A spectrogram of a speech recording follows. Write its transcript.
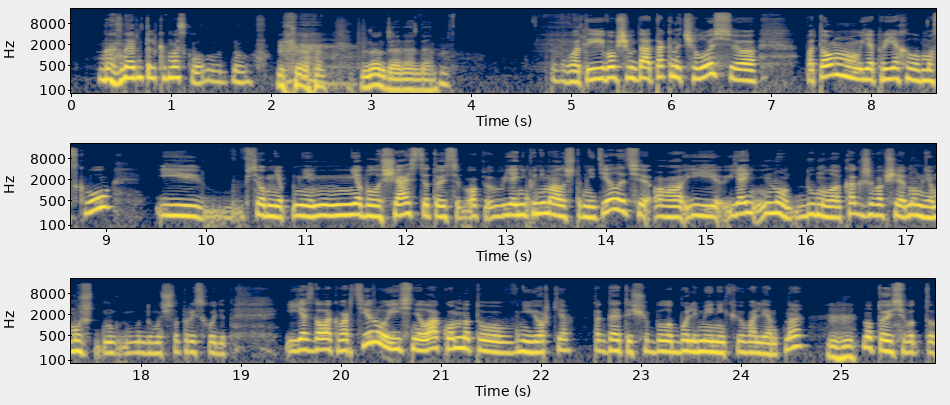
Наверное, только в Москву. Ну, Ну да, да, да. Вот, и, в общем, да, так началось. Э, Потом я приехала в Москву, и все, мне, мне не было счастья, то есть я не понимала, что мне делать, а, и я, ну, думала, как же вообще, ну, у меня муж думает, что происходит. И я сдала квартиру и сняла комнату в Нью-Йорке. Тогда это еще было более-менее эквивалентно. Мгм. Ну, то есть вот а,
